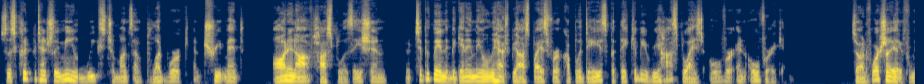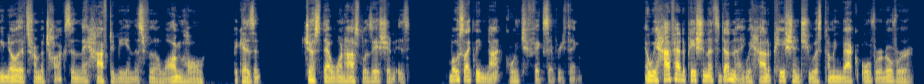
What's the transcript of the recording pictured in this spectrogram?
So this could potentially mean weeks to months of blood work and treatment, on and off hospitalization. You know, typically in the beginning, they only have to be hospitalized for a couple of days, but they could be rehospitalized over and over again. So unfortunately, if we know it's from the toxin, they have to be in this for the long haul because just that one hospitalization is most likely not going to fix everything. And we have had a patient that's done that. We had a patient who was coming back over and over.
